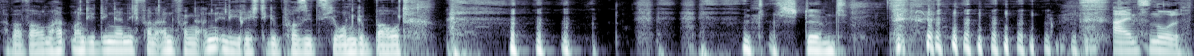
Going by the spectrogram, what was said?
Aber warum hat man die Dinger nicht von Anfang an in die richtige Position gebaut? das stimmt. 1-0.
